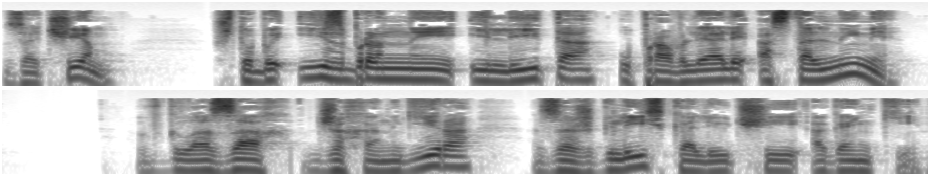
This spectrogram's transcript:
Зачем? Чтобы избранные элита управляли остальными? В глазах Джахангира зажглись колючие огоньки.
